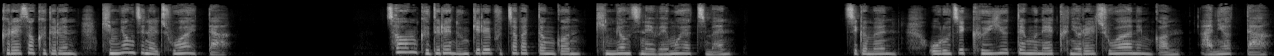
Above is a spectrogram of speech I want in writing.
그래서 그들은 김명진을 좋아했다. 처음 그들의 눈길을 붙잡았던 건 김명진의 외모였지만 지금은 오로지 그 이유 때문에 그녀를 좋아하는 건 아니었다.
